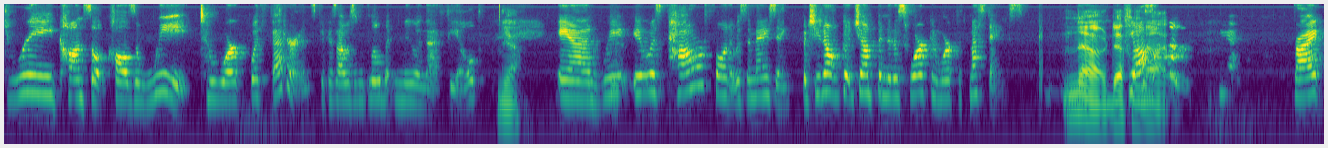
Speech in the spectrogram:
three consult calls a week to work with veterans because I was a little bit new in that field. Yeah. And we, it was powerful and it was amazing. But you don't go jump into this work and work with mustangs. No, definitely not. Right?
